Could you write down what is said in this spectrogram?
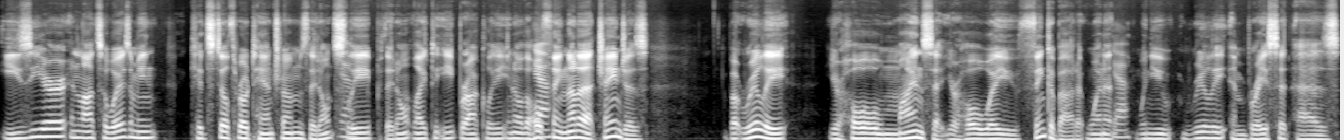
easier in lots of ways. I mean, kids still throw tantrums, they don't Yeah. sleep, they don't like to eat broccoli, you know, the whole Yeah. thing, none of that changes. But really, your whole mindset, your whole way you think about it, when it Yeah. when you really embrace it as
